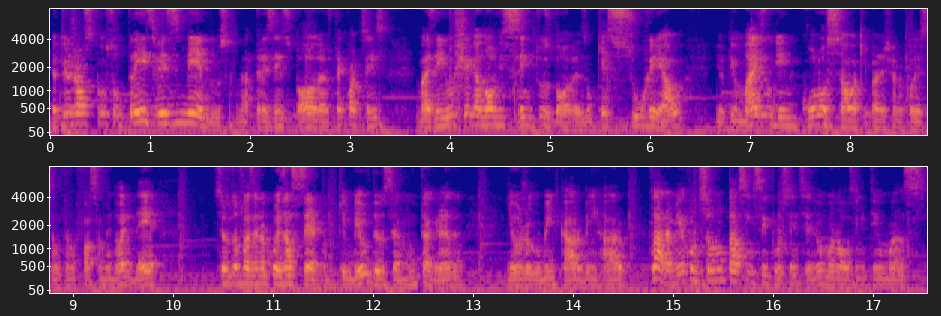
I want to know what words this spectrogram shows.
Eu tenho jogos que custam 3 vezes menos, na 300 dólares, até 400, mas nenhum chega a 900 dólares, o que é surreal. E eu tenho mais um game colossal aqui para deixar na coleção que eu não faço a menor ideia se eu estou fazendo a coisa certa, porque meu Deus, isso é muita grana. E é um jogo bem caro, bem raro. Claro, a minha condição não tá assim 100%, você vê o manualzinho tem umas,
